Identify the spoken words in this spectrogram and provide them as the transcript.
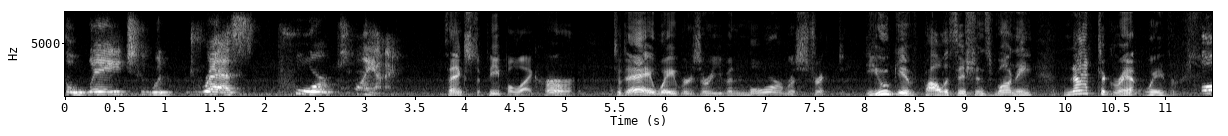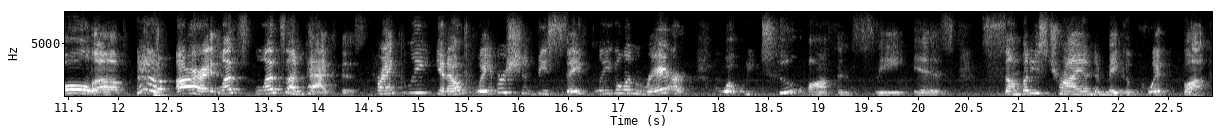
the way to address poor planning. Thanks to people like her, today waivers are even more restricted. You give politicians money not to grant waivers. Hold up. All right, let's let's unpack this. Frankly, you know, waivers should be safe, legal, and rare. What we too often see is somebody's trying to make a quick buck.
